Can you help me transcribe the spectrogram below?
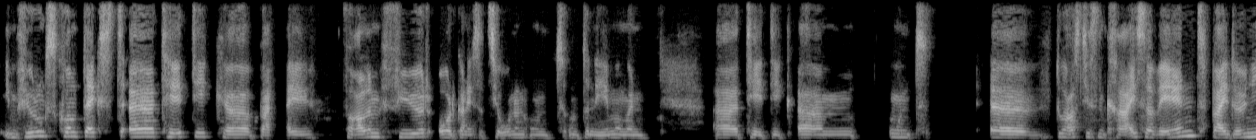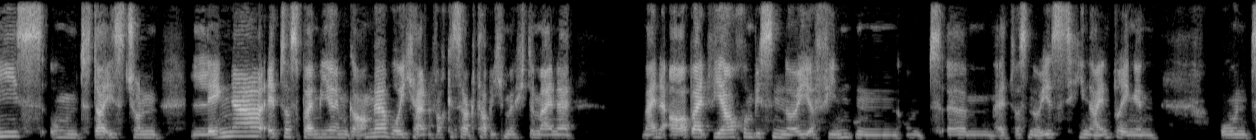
im Führungskontext äh, tätig, äh, bei, vor allem für Organisationen und Unternehmungen äh, tätig. Ähm, und äh, du hast diesen Kreis erwähnt bei Dönis und da ist schon länger etwas bei mir im Gange, wo ich einfach gesagt habe, ich möchte meine meine Arbeit wie auch ein bisschen neu erfinden und ähm, etwas Neues hineinbringen. Und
